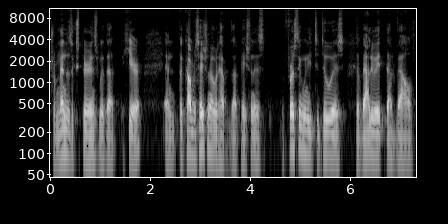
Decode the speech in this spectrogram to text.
tremendous experience with that here. And the conversation I would have with that patient is the first thing we need to do is evaluate that valve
